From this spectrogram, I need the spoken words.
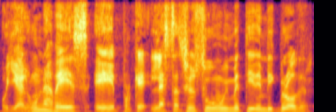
Oye, alguna vez, eh, porque la estación estuvo muy metida en Big Brother,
